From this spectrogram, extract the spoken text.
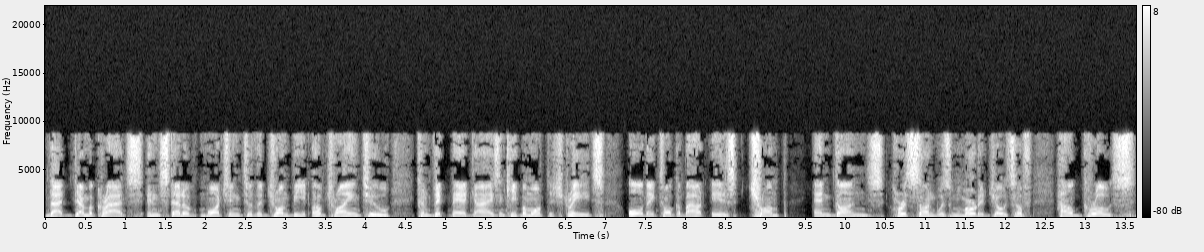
that Democrats, instead of marching to the drumbeat of trying to convict bad guys and keep them off the streets, all they talk about is Trump and guns. Her son was murdered, Joseph. How gross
